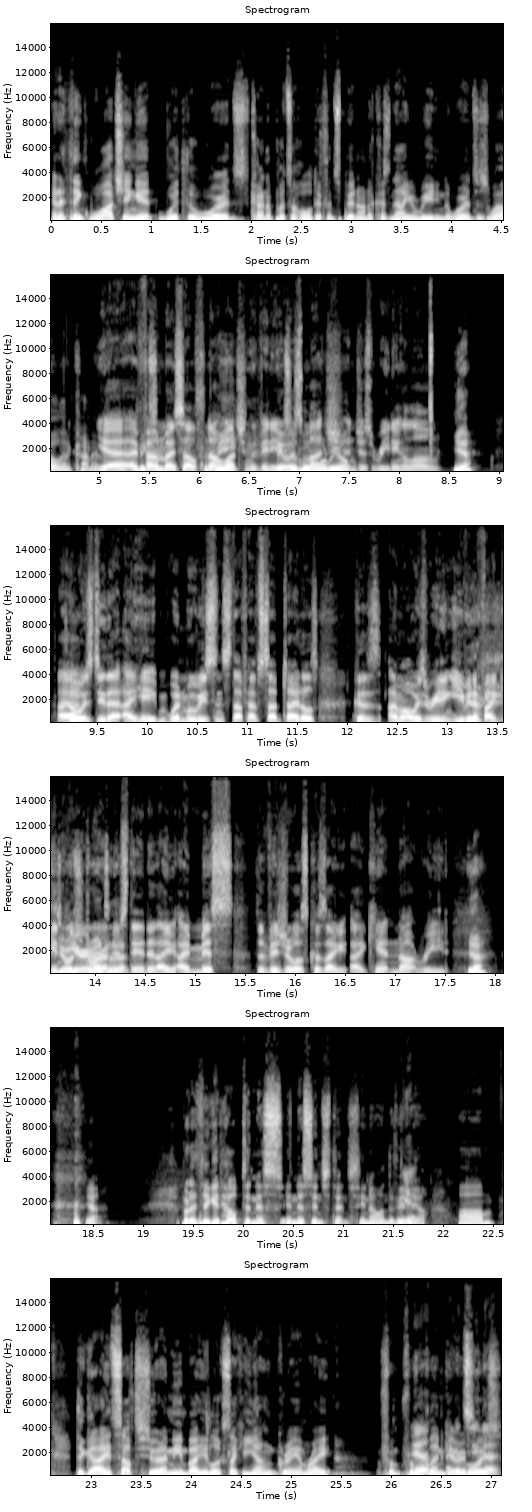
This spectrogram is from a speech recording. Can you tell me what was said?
and I think watching it with the words kind of puts a whole different spin on it because now you're reading the words as well, and it kind of Yeah, I found it- myself not me, watching the video as a little more much and just reading along. yeah, I Yeah. always do that. I hate when movies and stuff have subtitles because I'm always reading, even Yeah, if I can hear it or to that. understand it. I, I miss the visuals because I, I can't not read. yeah, yeah. But I think it helped in this in this instance, you know, in the video. Um, the guy itself, see what I mean by he looks like a young Graham Wright from from Yeah, Glenn I can Gary see Boys.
